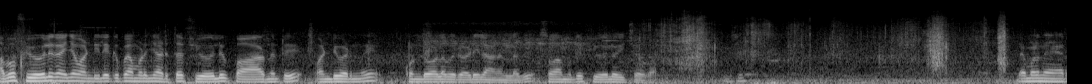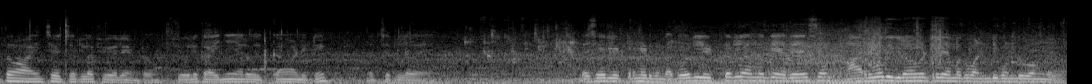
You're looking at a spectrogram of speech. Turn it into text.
അപ്പോൾ ഫ്യൂവൽ കഴിഞ്ഞ വണ്ടിയിലേക്ക് ഇപ്പോൾ നമ്മൾ ഇനി അടുത്ത ഫ്യൂവൽ പാർന്നിട്ട് വണ്ടി ഇവിടുന്ന് കൊണ്ടുപോകാനുള്ള പരിപാടിയിലാണുള്ളത്. സോ നമുക്ക് ഫ്യൂവൽ ഒഴിച്ച് നോക്കാം. നമ്മൾ നേരത്തെ വാങ്ങിച്ച് വെച്ചിട്ടുള്ള ഫ്യൂവൽ കേട്ടോ ഫ്യൂവൽ കഴിഞ്ഞ് ഞാൻ ഒഴിക്കാൻ വേണ്ടിയിട്ട് വെച്ചിട്ടുള്ളതാണ് ഏകദേശം ഒരു ലിറ്ററിന് എടുക്കുന്നുണ്ട് അപ്പോൾ ഒരു ലിറ്ററിൽ നമുക്ക് ഏകദേശം അറുപത് കിലോമീറ്റർ നമുക്ക് വണ്ടി കൊണ്ടുപോകാൻ കഴിയും.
